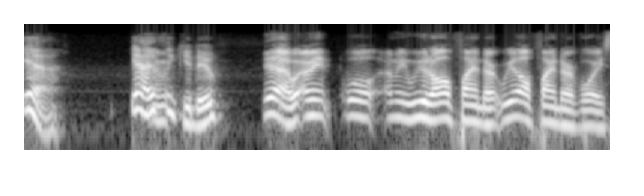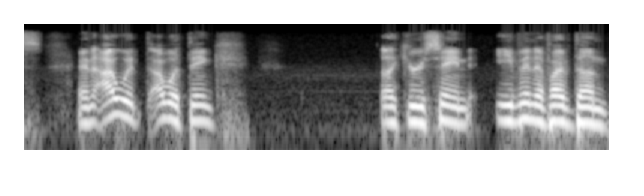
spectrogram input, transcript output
Yeah. Yeah, I, I mean- think you do. Yeah, I mean, well, I mean, we would all find our we all find our voice, and I would I would think, like you're saying, even if I've done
